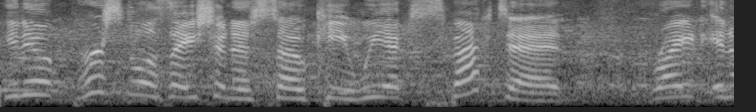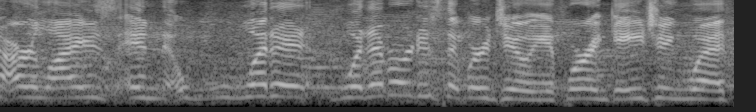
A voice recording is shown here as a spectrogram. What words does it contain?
You know, personalization is so key. We expect it, right, in our lives, in what it, whatever it is that we're doing. If we're engaging with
